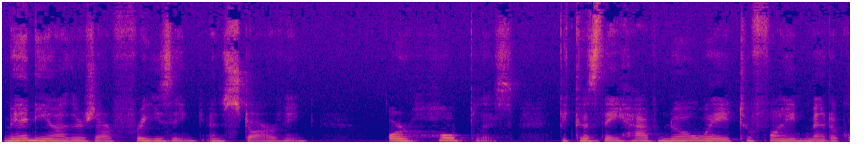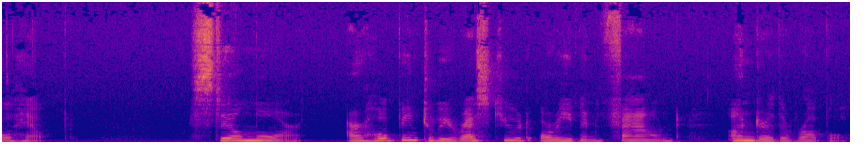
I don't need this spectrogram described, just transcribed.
Many others are freezing and starving or hopeless because they have no way to find medical help. Still more are hoping to be rescued or even found under the rubble.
